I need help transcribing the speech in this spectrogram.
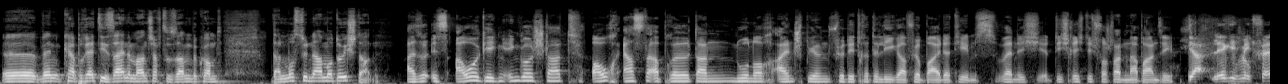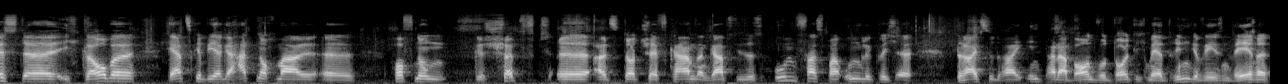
wenn Capretti seine Mannschaft zusammenbekommt dann muss Dynamo durchstarten. Also ist Aue gegen Ingolstadt auch 1. April dann nur noch einspielen für die dritte Liga für beide Teams, wenn ich dich richtig verstanden habe, Hansi. Ja, lege ich mich fest. Äh, ich glaube, Erzgebirge hat nochmal äh, Hoffnung geschöpft, äh, als Dotchev kam. Dann gab es dieses unfassbar unglückliche 3 zu 3 in Paderborn, wo deutlich mehr drin gewesen wäre.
